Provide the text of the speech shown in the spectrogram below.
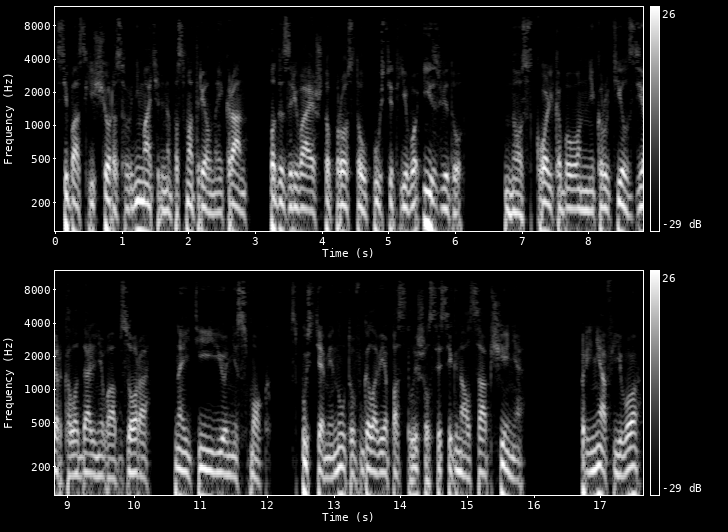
Сибас еще раз внимательно посмотрел на экран, подозревая, что просто упустит его из виду. Но сколько бы он ни крутил зеркало дальнего обзора, найти ее не смог. Спустя минуту в голове послышался сигнал сообщения. Приняв его,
